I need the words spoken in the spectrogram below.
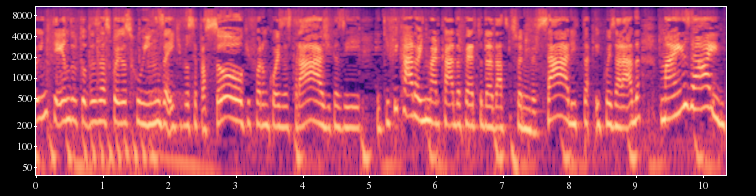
eu entendo todas as coisas ruins aí que você passou, que foram coisas trágicas e, e que ficaram aí marcadas perto da data do seu aniversário e, e coisa arada. Mas, ai,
